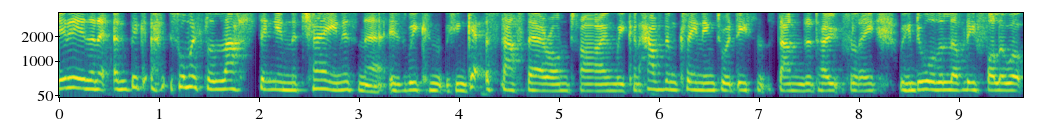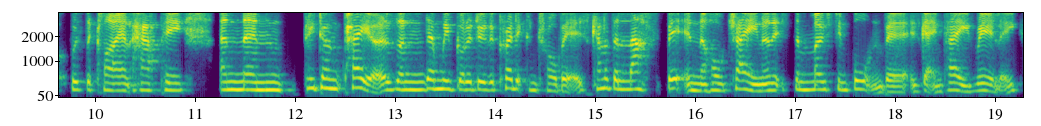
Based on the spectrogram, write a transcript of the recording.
It is, and it, and big, it's almost the last thing in the chain, isn't it? Is we can we can get the staff there on time, we can have them cleaning to a decent standard. Hopefully, we can do all the lovely follow up. Was the client happy? And then they don't pay us, and then we've got to do the credit control bit. It's kind of the last bit in the whole chain, and it's the most important bit is getting paid, really,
